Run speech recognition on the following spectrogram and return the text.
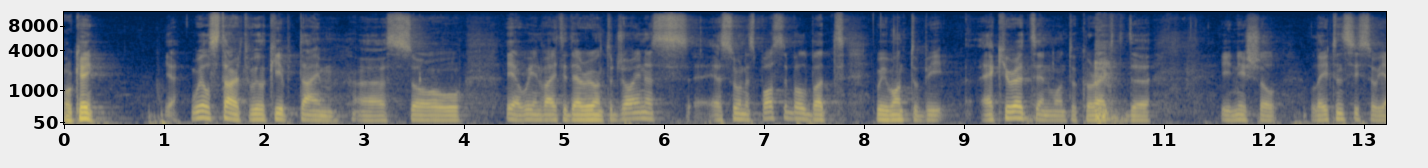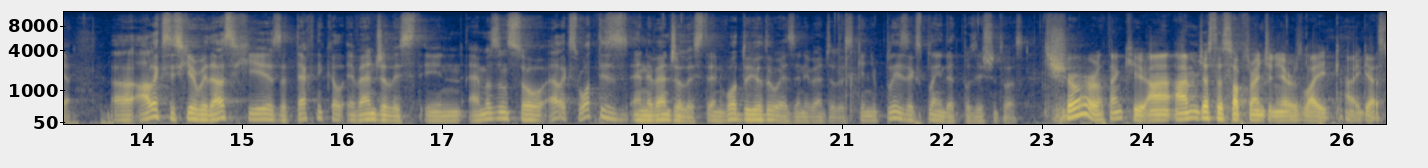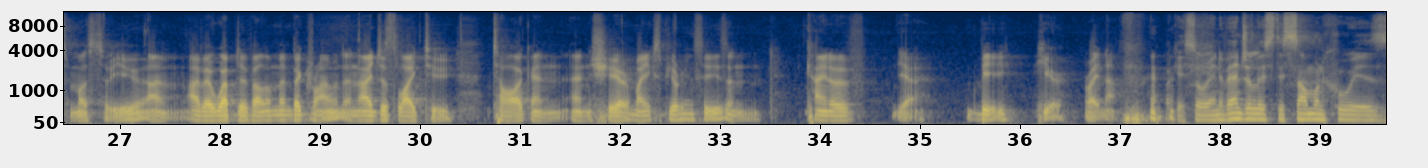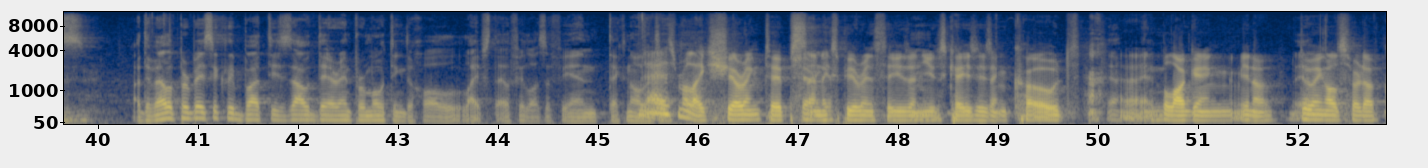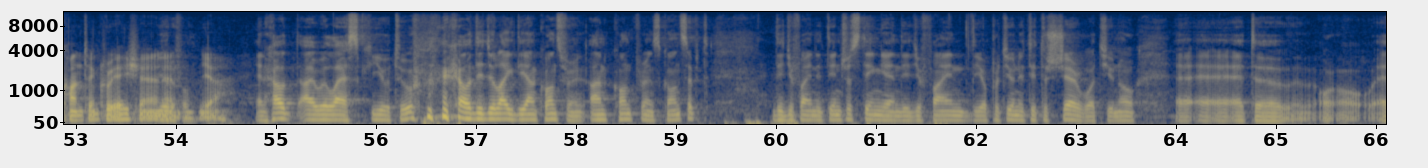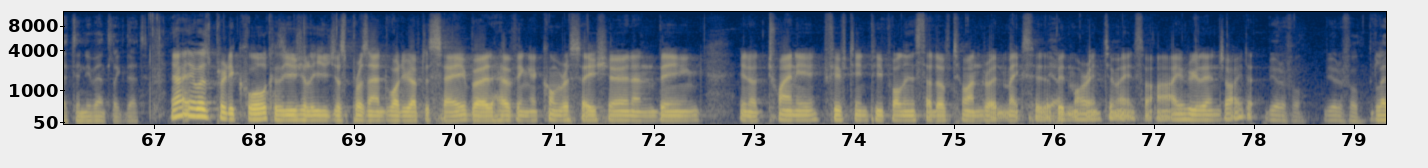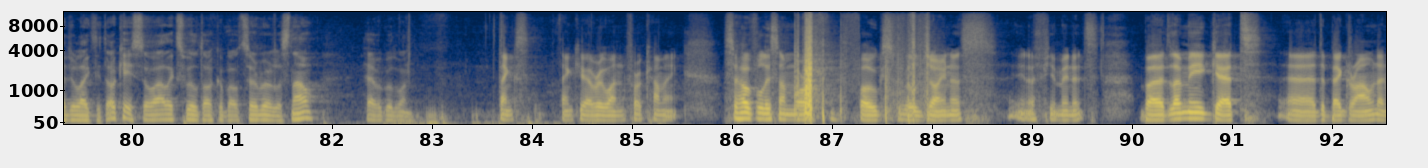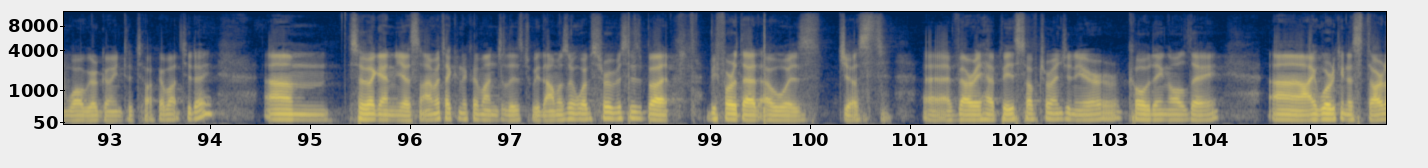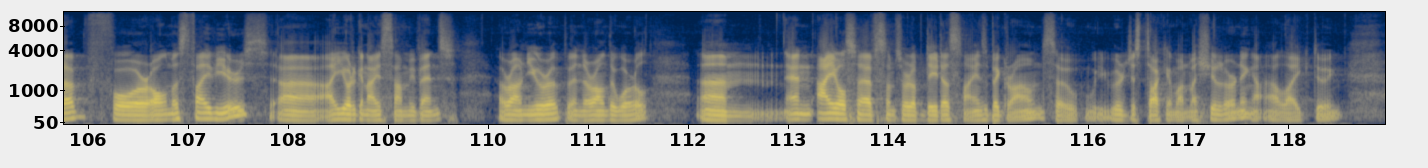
Okay. Yeah, we'll start. We'll keep time. Uh, so, yeah, we invited everyone to join us as soon as possible, but we want to be accurate and want to correct the initial latency. So, yeah. Uh, Alex is here with us. He is a technical evangelist in Amazon. So, Alex, what is an evangelist and what do you do as an evangelist? Can you please explain that position to us? Sure, thank you. Uh, I'm just a software engineer, like I guess most of you. I'm, I have a web development background, and I just like to talk and, and share my experiences and kind of, yeah, be here right now. okay, so an evangelist is someone who is a developer basically, but is out there and promoting the whole lifestyle philosophy and technology. Yeah, it's more like sharing tips sharing and experiences and mm. use cases and code yeah. uh, and blogging, you know, yeah. doing all sort of content creation. Beautiful. And, yeah. And how, I will ask you too, how did you like the unconference, unconference concept? Did you find it interesting and did you find the opportunity to share what you know uh, uh at, uh, or, or at an event like that? Yeah, it was pretty cool because usually you just present what you have to say, but having a conversation and being you know 20 15 people instead of 200 makes it yeah. a bit more intimate so i really enjoyed it. Beautiful beautiful. Glad you liked it. Okay so alex will talk about serverless now. Have a good one. Thanks. Thank you everyone for coming. So hopefully some more folks will join us in a few minutes. But let me get uh, the background and what we're going to talk about today. Um, so again, yes, I'm a technical evangelist with Amazon Web Services, but before that I was just a very happy software engineer, coding all day. Uh, I work in a startup for almost five years. Uh, I organize some events around Europe and around the world. Um, and I also have some sort of data science background, so we were just talking about machine learning. I, I, like doing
